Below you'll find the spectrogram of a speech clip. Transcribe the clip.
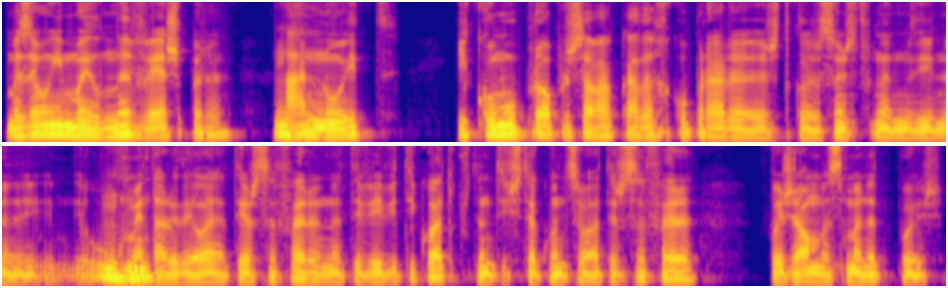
mas é um e-mail na véspera, uhum. à noite, e como o próprio estava a bocado a recuperar as declarações de Fernando Medina, o uhum. comentário dele é à terça-feira na TV 24, portanto isto aconteceu à terça-feira, foi já uma semana depois.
